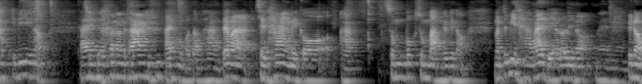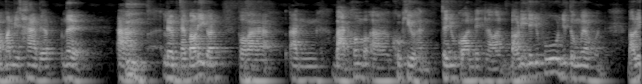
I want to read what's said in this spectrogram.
คักอีดีเนาะไทยเดินพนันทางท้ายผมมาตามทาง แต่ว่าเส้นทางนี่ก็หักสมบุกสมบันคือพี่น้องมันจะมีทางไล่เดียวเราลีเนาะแม่นพี่น้องมันมีทางแบบเนออ่าเริ่มจากเบลลี่ก่อนเพราะว่า อันบ้านของอ่าครูคิวหันจะอยู่ก่อนเด้แล้วอันเบาลีจะอยู่พูนอยู่ตรงเมืองพุ่นเบาลี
